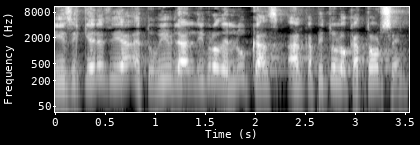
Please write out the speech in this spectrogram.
Y si quieres ir a tu Biblia, al libro de Lucas, al capítulo 14.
